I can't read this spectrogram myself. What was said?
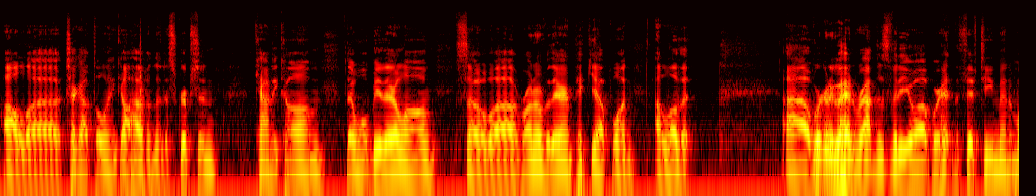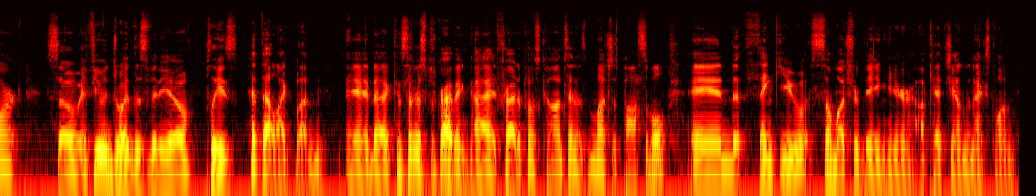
I'll uh, check out the link I'll have in the description. County Comm, they won't be there long. So uh, run over there and pick you up one. I love it. Uh, we're going to go ahead and wrap this video up. We're hitting the 15 minute mark. So if you enjoyed this video, please hit that like button and uh, consider subscribing. I try to post content as much as possible. And thank you so much for being here. I'll catch you on the next one.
